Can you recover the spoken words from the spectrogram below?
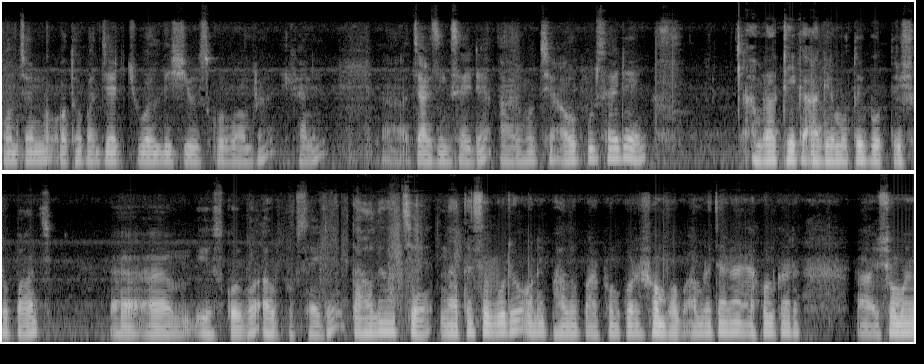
পঞ্চান্ন অথবা জেড চুয়াল্লিশ ইউজ করব আমরা এখানে। চার্জিং সাইডে আর হচ্ছে আউটপুট সাইডে আমরা ঠিক আগের মতোই বত্রিশশো পাঁচ ইউজ করব আউটপুট সাইডে তাহলে হচ্ছে নাতাসা বোর্ডেও অনেক ভালো পারফর্ম করা সম্ভব। আমরা যারা এখনকার সময়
